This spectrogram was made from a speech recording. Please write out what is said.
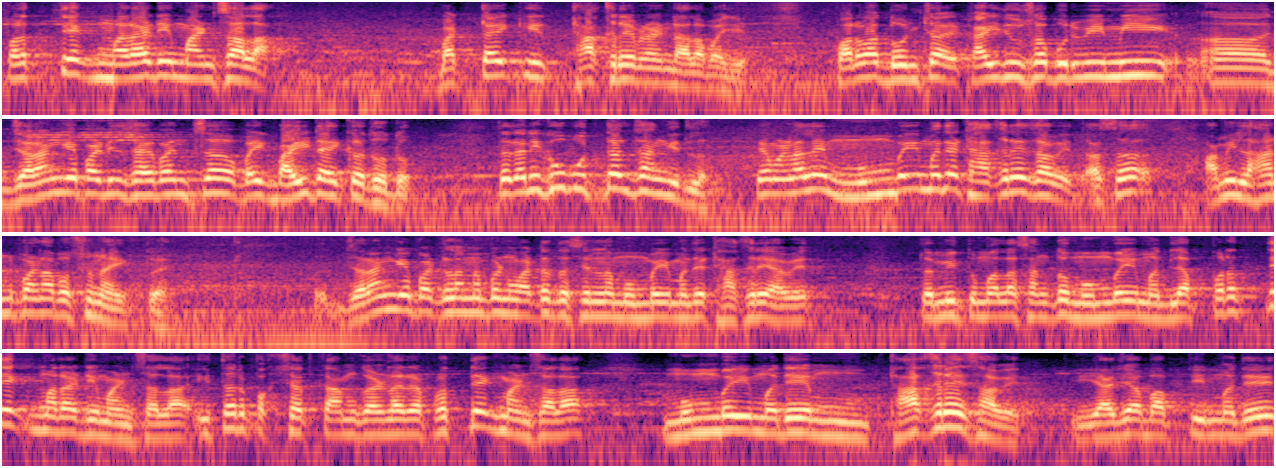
प्रत्येक मराठी माणसाला वाटतंय की ठाकरे ब्रँड आला पाहिजे. परवा दोन चार काही दिवसापूर्वी मी जरांगे पाटील साहेबांचं एक बाईट ऐकत होतो. तर त्यांनी खूप उत्तर सांगितलं. ते म्हणाले मुंबईमध्ये ठाकरेच हवेत. असं आम्ही लहानपणापासून ऐकतो आहे जरांगे पाटलांना पण वाटत असेल ना मुंबईमध्ये ठाकरे हवेत. तर मी तुम्हाला सांगतो मुंबईमधल्या प्रत्येक मराठी माणसाला इतर पक्षात काम करणाऱ्या प्रत्येक माणसाला मुंबईमध्ये ठाकरेच हवेत. याच्या बाबतीमध्ये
